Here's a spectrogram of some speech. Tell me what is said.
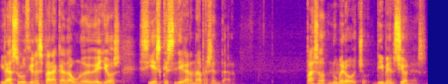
y las soluciones para cada uno de ellos si es que se llegaran a presentar. Paso número 8. Dimensiones.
